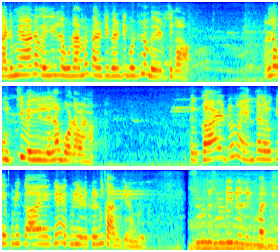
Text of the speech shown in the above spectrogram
கடுமையான வெயிலில் விடாமல் பெரட்டி பெரட்டி போட்டு நம்ம எடுத்துக்கலாம். நல்லா உச்சி வெயிலெலாம் போட வேணாம். இப்போ காயட்டும் நான் எந்த அளவுக்கு எப்படி காய வைக்கிறேன் எப்படி எடுக்கிறேன்னு காமிக்கிறேன் உங்களுக்கு. சுருண்டு சுருண்டிட்டு வந்துருக்கு பாருங்க.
